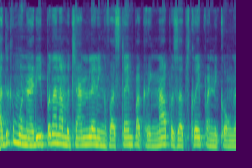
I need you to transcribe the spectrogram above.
அதுக்கு முன்னாடி இப்போ தான் நம்ம சேனலில் நீங்கள் ஃபஸ்ட் டைம் பார்க்குறீங்கன்னா அப்போ சப்ஸ்கிரைப் பண்ணிக்கோங்க.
